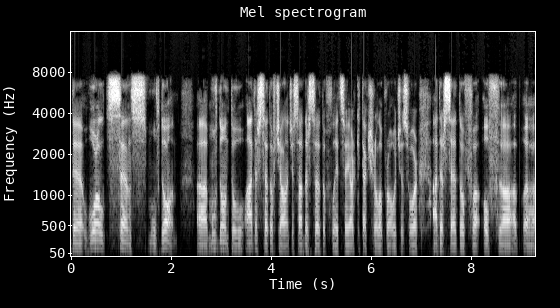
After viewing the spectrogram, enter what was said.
the world sense moved on uh, moved on to other set of challenges, other set of let's say architectural approaches, or other set of uh, of uh, uh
